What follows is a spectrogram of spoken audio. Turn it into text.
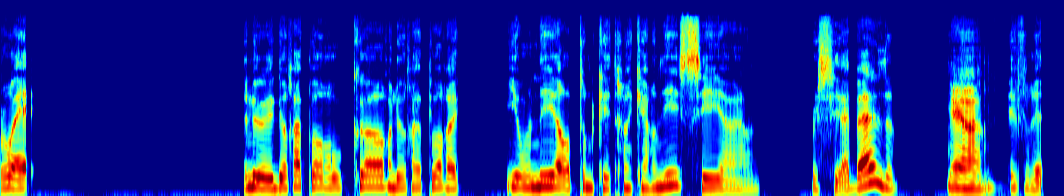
Ouais. Le, le rapport au corps, le rapport à qui on est en tant qu'être incarné, c'est euh, c'est la base. C'est vrai,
